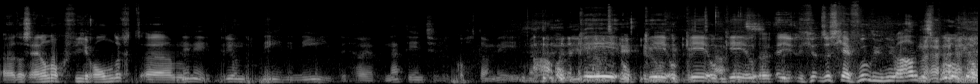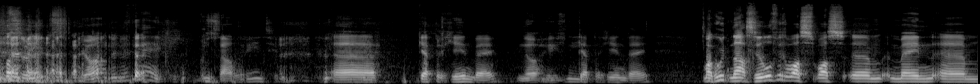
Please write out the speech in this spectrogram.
Eh, er zijn er nog 400. ehm, Nee, nee, 399. Je hebt net eentje verkocht mij. Met Ah, oké, oké, oké, oké. Eh, Dus jij voelt je nu aangesproken? of wat? Ja, nee, nee, nee. Ik bestel er eentje. Eh, ik heb er geen bij. Nou, heeft niet. Ik heb er geen bij. Maar goed, na zilver was, was ehm, mijn, ehm,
